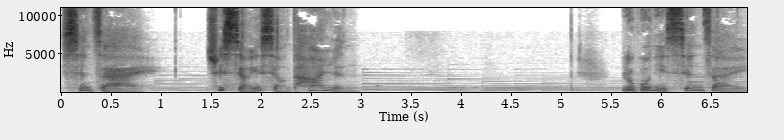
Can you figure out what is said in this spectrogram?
现在，去想一想他人。如果你现在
